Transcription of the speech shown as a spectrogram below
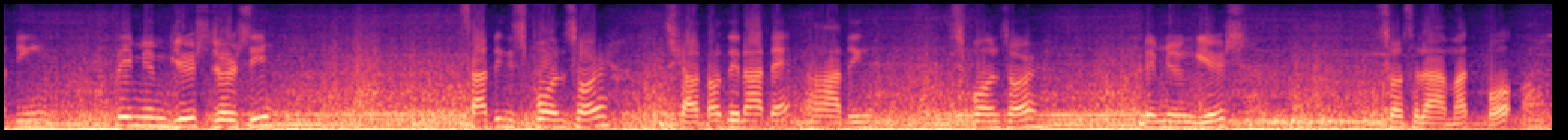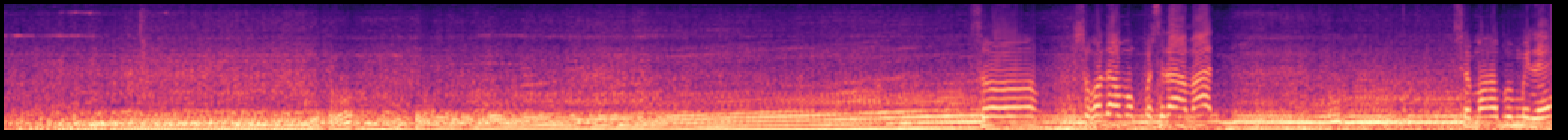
ating Premium Gears jersey Sa ating sponsor. Shoutout din natin Ang ating sponsor Premium Gears. So salamat po. So gusto ko lang magpasalamat sa mga bumili.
